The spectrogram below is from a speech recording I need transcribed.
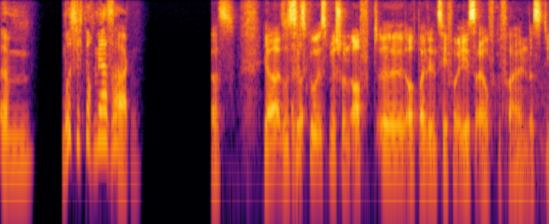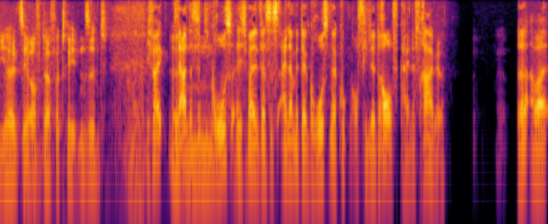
Ähm, muss ich noch mehr sagen? Krass. Ja, also Cisco ist mir schon oft äh, auch bei den CVEs aufgefallen, dass die halt sehr oft da vertreten sind. Ich meine, klar, das sind die Ähm. großen, also ich meine, das ist einer mit der großen, da gucken auch viele drauf, keine Frage. Ne, aber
